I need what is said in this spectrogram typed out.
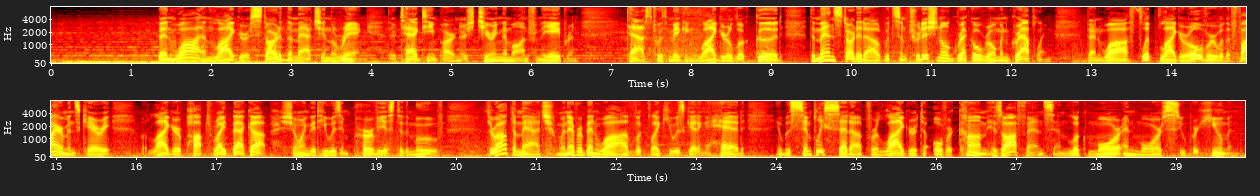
Benoit and Liger started the match in the ring, their tag team partners cheering them on from the apron. Tasked with making Liger look good, the men started out with some traditional Greco Roman grappling. Benoit flipped Liger over with a fireman's carry, but Liger popped right back up, showing that he was impervious to the move. Throughout the match, whenever Benoit looked like he was getting ahead, it was simply set up for Liger to overcome his offense and look more and more superhuman.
